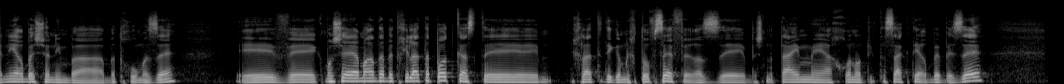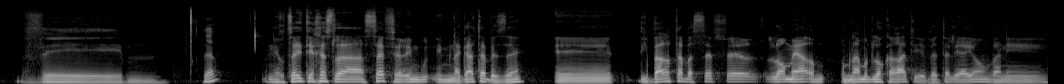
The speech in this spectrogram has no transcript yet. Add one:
אני הרבה שנים בתחום הזה. וכמו שאמרת בתחילת הפודקאסט, החלטתי גם לכתוב ספר, אז בשנתיים האחרונות התעסקתי הרבה בזה, וזהו. אני רוצה להתייחס לספר, אם, אם נגעת בזה. דיברת בספר לא מעט, אמנם עוד לא קראתי, הבאת לי היום, ואני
